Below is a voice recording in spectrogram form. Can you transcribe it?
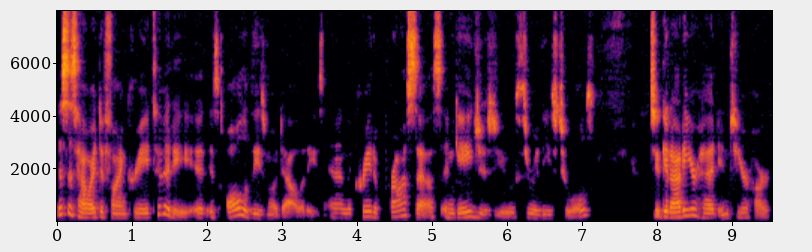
this is how I define creativity. It is all of these modalities, and the creative process engages you through these tools to get out of your head into your heart,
